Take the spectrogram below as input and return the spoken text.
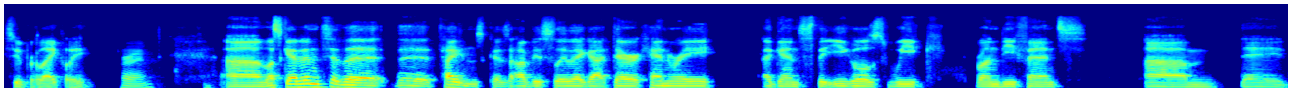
super likely. Right. Um, let's get into the the Titans because obviously they got Derrick Henry against the Eagles' weak run defense. Um, they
